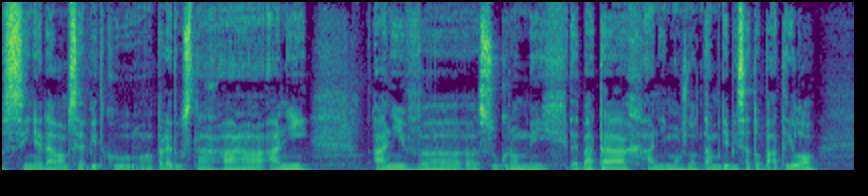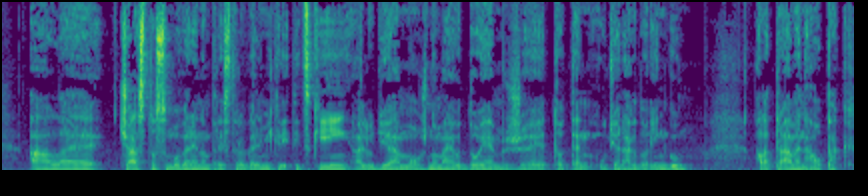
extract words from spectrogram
si nedávam servitku pred ústa a ani ani v e, súkromných debatách, ani možno tam, kde by sa to patrilo, ale často som vo verejnom priestore veľmi kritický a ľudia možno majú dojem, že je to ten úterák do ringu, ale práve naopak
